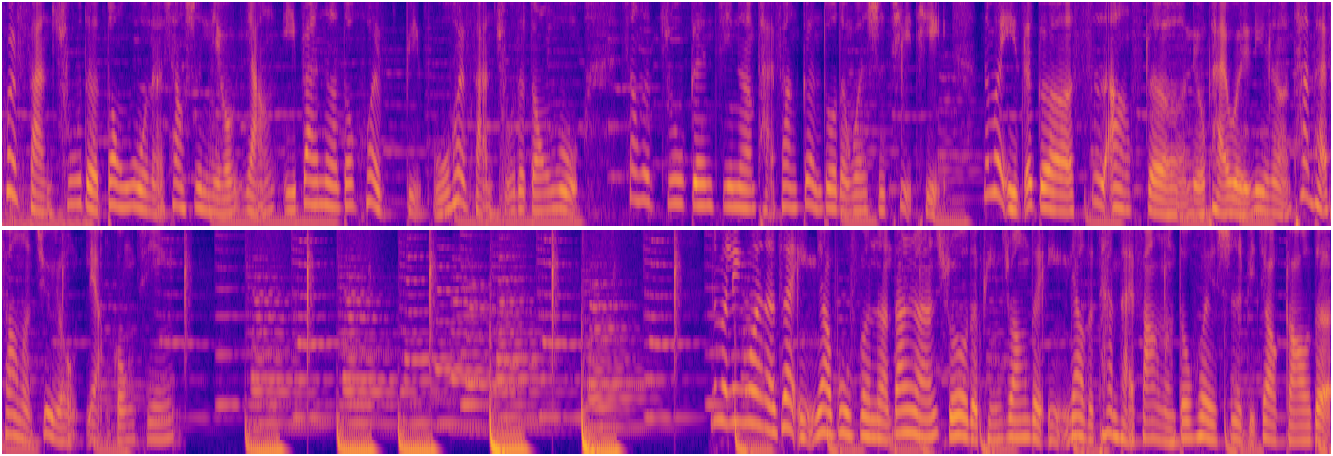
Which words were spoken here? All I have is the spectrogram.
会反刍的动物呢，像是牛羊，一般呢都会比不会反刍的动物，像是猪跟鸡呢，排放更多的温室气体。那么以这个四盎司的牛排为例呢，碳排放呢就有两公斤。那么另外呢，在饮料部分呢，当然所有的瓶装的饮料的碳排放呢，都会是比较高的。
